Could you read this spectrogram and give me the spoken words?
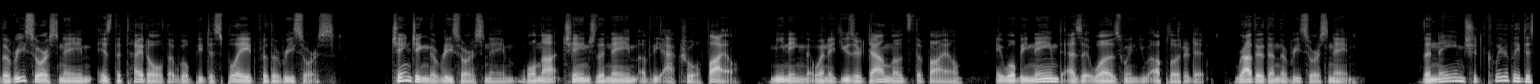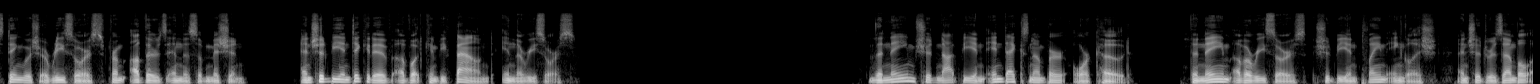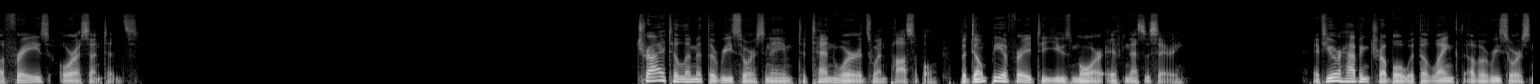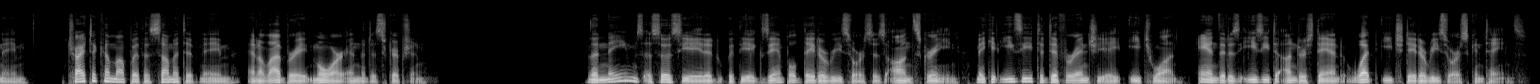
The resource name is the title that will be displayed for the resource. Changing the resource name will not change the name of the actual file, meaning that when a user downloads the file, it will be named as it was when you uploaded it, rather than the resource name. The name should clearly distinguish a resource from others in the submission, and should be indicative of what can be found in the resource. The name should not be an index number or code. The name of a resource should be in plain English and should resemble a phrase or a sentence. Try to limit the resource name to 10 words when possible, but don't be afraid to use more if necessary. If you are having trouble with the length of a resource name, try to come up with a summative name and elaborate more in the description. The names associated with the example data resources on screen make it easy to differentiate each one, and it is easy to understand what each data resource contains.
